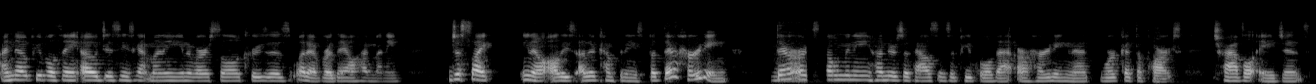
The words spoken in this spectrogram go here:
I know people think, oh, Disney's got money, Universal, cruises, whatever, they all have money, just like, you know, all these other companies, but they're hurting there are so many hundreds of thousands of people that are hurting that work at the parks, travel agents,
